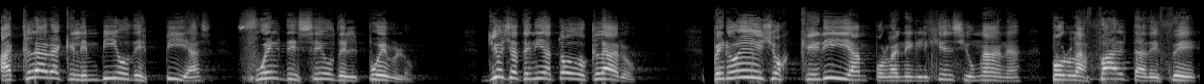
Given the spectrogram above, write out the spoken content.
aclara que el envío de espías fue el deseo del pueblo. Dios ya tenía todo claro, pero ellos querían, por la negligencia humana, por la falta de fe,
